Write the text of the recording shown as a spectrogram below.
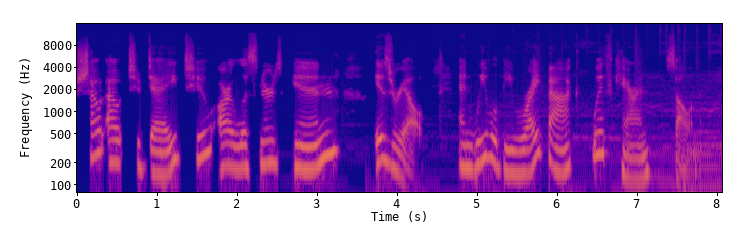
shout out today to our listeners in Israel. And we will be right back with Karen Solomon.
